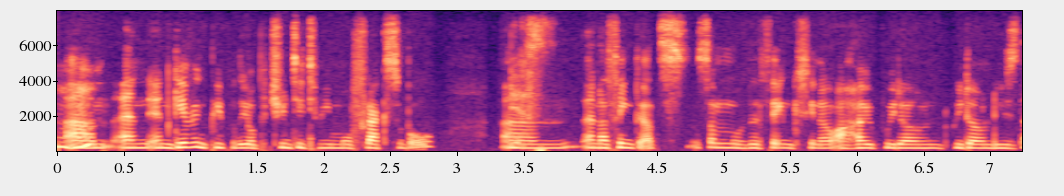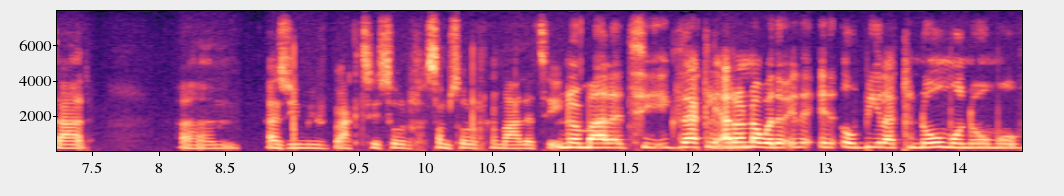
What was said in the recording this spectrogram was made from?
Mm-hmm. um, and and giving people the opportunity to be more flexible Yes. um, and I think that's some of the things, you know, I hope we don't we don't lose that um, as we move back to sort of some sort of normality. Normality, exactly. I don't Um, know whether it, it'll be like normal, normal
